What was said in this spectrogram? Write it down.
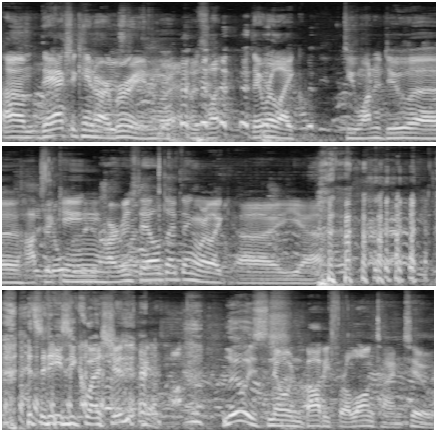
Um, they actually came to our brewery and were, was like, they were like, "Do you want to do a hop picking harvest ale type thing?" And we're like, "Uh, yeah." That's an easy question. Lou has known Bobby for a long time too.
